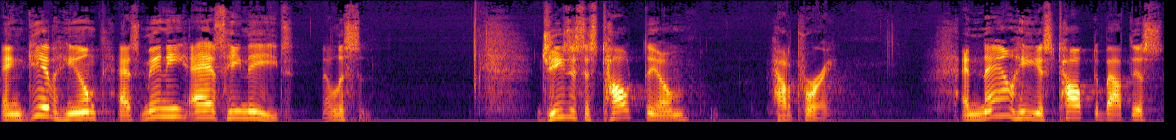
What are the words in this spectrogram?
and give him as many as he needs. Now, listen. Jesus has taught them how to pray. And now he has talked about this,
